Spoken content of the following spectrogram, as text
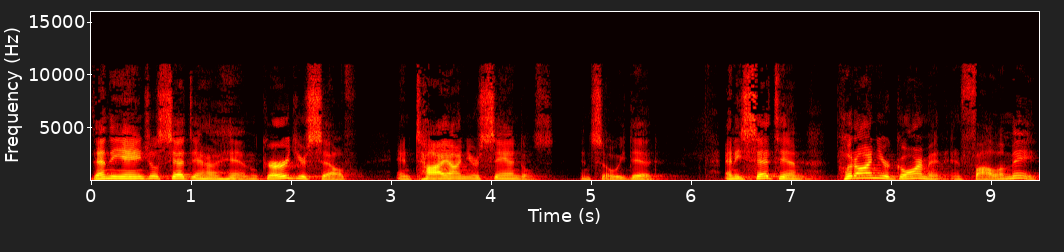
Then the angel said to him, Gird yourself and tie on your sandals. And so he did. And he said to him, Put on your garment and follow me.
